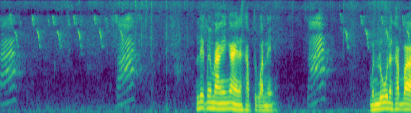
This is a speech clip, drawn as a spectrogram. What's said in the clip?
สาสา เรียกไม่มาง่ายๆนะครับ ทุกวันนี้สาเหมันรู้นะครับว่า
